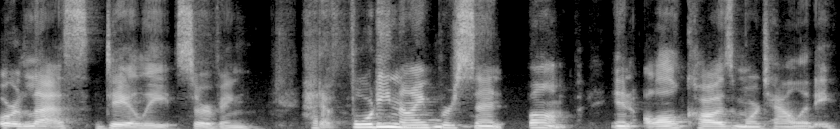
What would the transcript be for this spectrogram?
or less daily serving had a 49% bump in all cause mortality.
